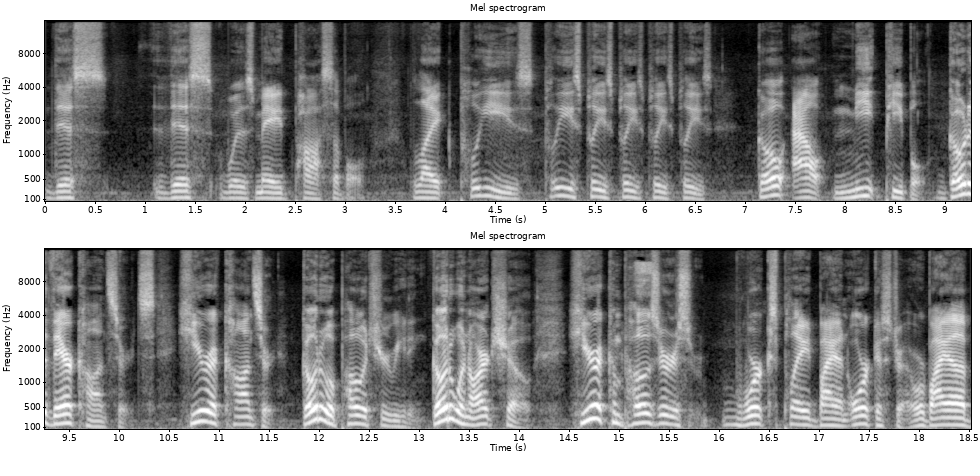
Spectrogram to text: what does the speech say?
this this was made possible. Like please, please, please, please, please, please go out, meet people, go to their concerts, hear a concert, go to a poetry reading, go to an art show, hear a composer's works played by an orchestra or by a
